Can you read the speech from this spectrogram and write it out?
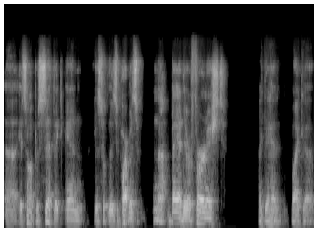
Uh, it's on Pacific, and this this apartment's not bad. They were furnished, like they had like a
